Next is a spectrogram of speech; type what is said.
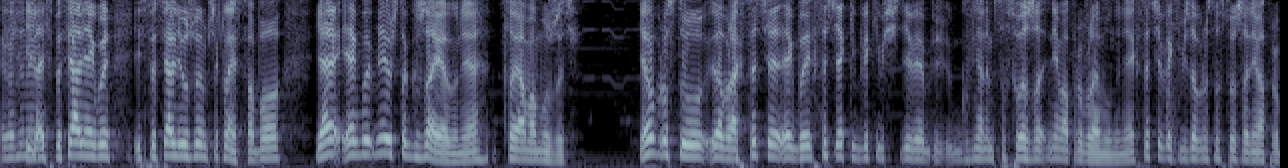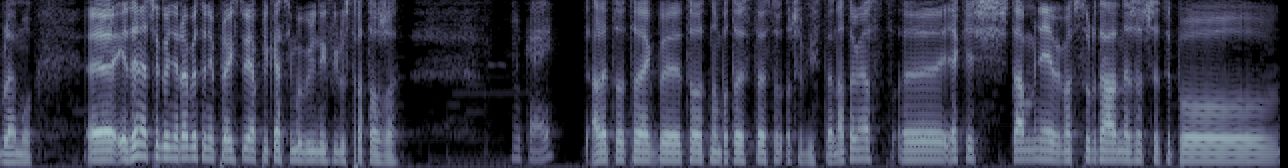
I, Rozumiem. i specjalnie jakby, i specjalnie użyłem przekleństwa, bo ja jakby, mnie już to grzeje, no nie? Co ja mam użyć? Ja po prostu, dobra, chcecie, jakby, chcecie jakim, w jakimś, nie wiem, gównianym software'ze, nie ma problemu, no nie? Chcecie w jakimś dobrym software'ze, nie ma problemu. E, jedyne, czego nie robię, to nie projektuję aplikacji mobilnych w Illustratorze. Okej. Ale to, to jakby, to, no bo to jest, to jest oczywiste. Natomiast y, jakieś tam, nie wiem, absurdalne rzeczy typu...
